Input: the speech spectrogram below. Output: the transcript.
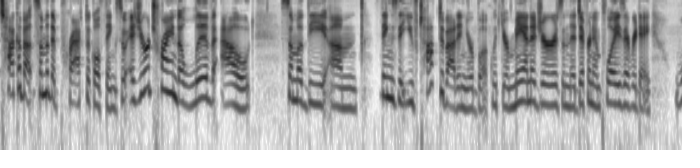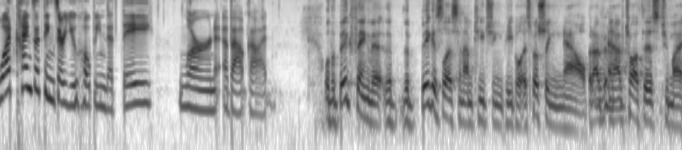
to talk about some of the practical things. So as you're trying to live out some of the um, things that you've talked about in your book with your managers and the different employees every day, what kinds of things are you hoping that they learn about God? Well, the big thing that the, the biggest lesson I'm teaching people, especially now, but I've and I've taught this to my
